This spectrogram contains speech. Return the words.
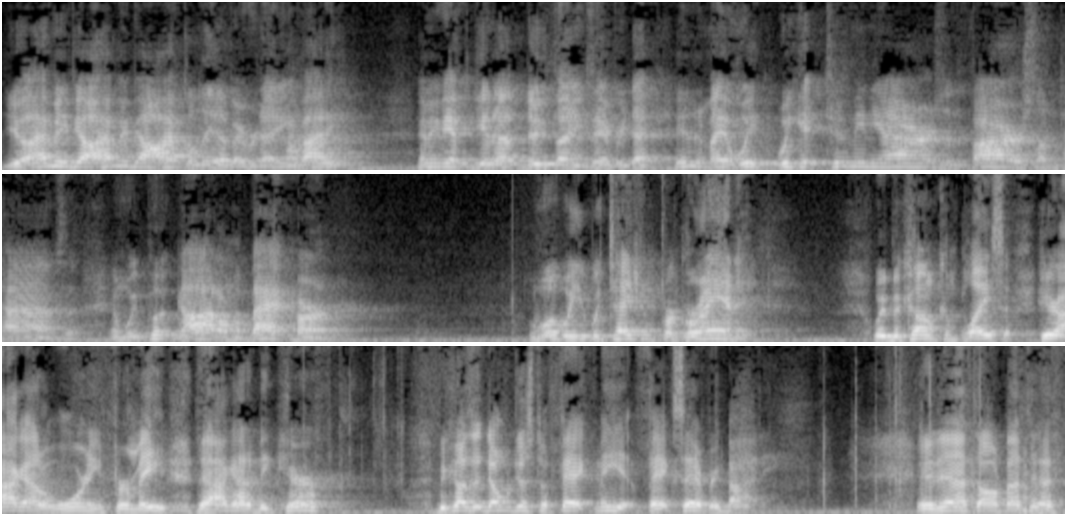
You know, how many of y'all, how many of y'all have to live every day? Anybody? How many of you have to get up and do things every day? Isn't it amazing? We, we get too many irons in the fire sometimes, and, and we put God on the back burner. Well, we, we take Him for granted. We become complacent. Here, I got a warning for me that I got to be careful because it don't just affect me; it affects everybody. And then I thought about that.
